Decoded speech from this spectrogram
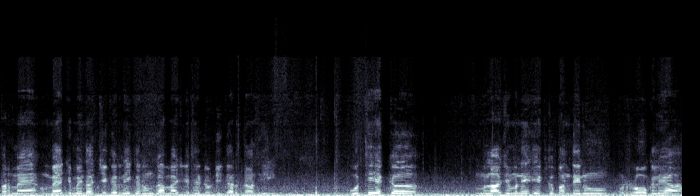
ਪਰ ਮੈਂ ਮਹਿਕਮੇ ਦਾ ਜ਼ਿਕਰ ਨਹੀਂ ਕਰੂੰਗਾ, ਮੈਂ ਜਿੱਥੇ ਡਿਊਟੀ ਕਰਦਾ ਸੀ। ਉੱਥੇ ਇੱਕ ਮੁਲਾਜ਼ਮ ਨੇ ਇੱਕ ਬੰਦੇ ਨੂੰ ਰੋਕ ਲਿਆ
